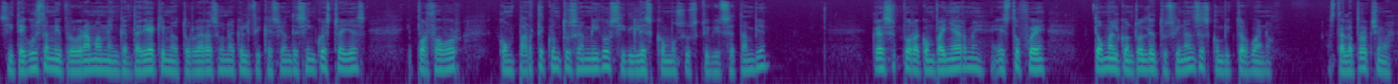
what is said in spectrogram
Si te gusta mi programa, me encantaría que me otorgaras una calificación de 5 estrellas y por favor comparte con tus amigos y diles cómo suscribirse también. Gracias por acompañarme. Esto fue Toma el control de tus finanzas con Víctor Bueno. Hasta la próxima.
